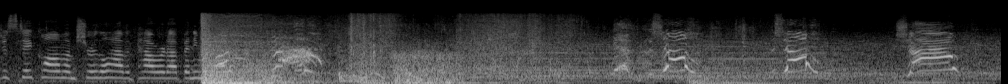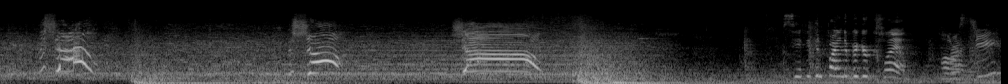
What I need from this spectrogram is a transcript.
Just stay calm. I'm sure they'll have it powered up any minute. Ah! Michelle! Michelle! Michelle! Michelle! Michelle! Michelle! See if you can find a bigger clamp. Rusty?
